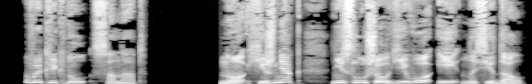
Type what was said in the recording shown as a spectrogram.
— выкрикнул Санат. Но хижняк не слушал его и наседал.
